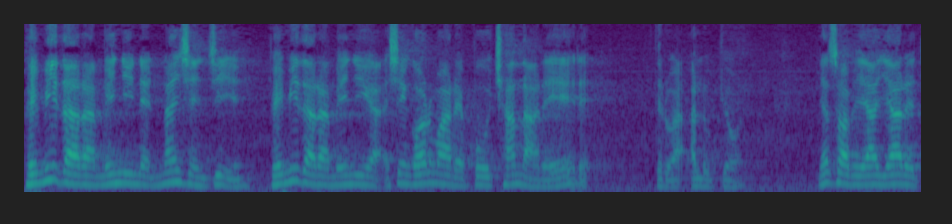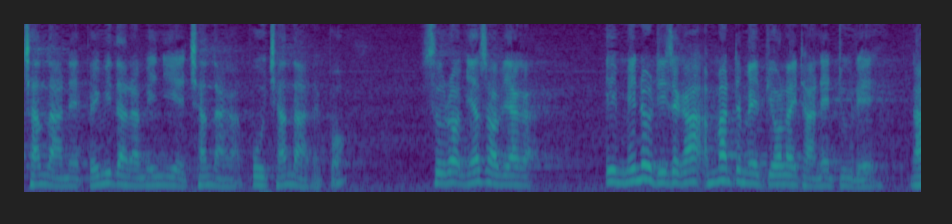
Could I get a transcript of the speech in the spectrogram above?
ဗိမိတာရမင်းကြီးနဲ့နှိုင်းရှင်ကြည့်ရင်ဗိမိတာရမင်းကြီးကအရှင်ဂေါရမတဲ့ပိုချမ်းသာတယ်တဲ့သူတို့ကအဲ့လိုပြောတယ်မြတ်စွာဘုရားရတဲ့ချမ်းသာနဲ့ဗိမိတာရမင်းကြီးရဲ့ချမ်းသာကပိုချမ်းသာတယ်ပေါ့ဆိုတော့မြတ်စွာဘုရားက အေးမင်းတို့ဒီစကားအမှတ်တမဲ့ပြောလိုက်တာနဲ့တူတယ်ငါ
